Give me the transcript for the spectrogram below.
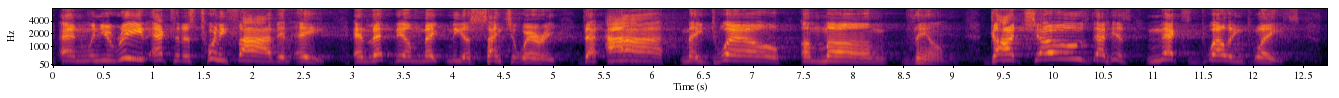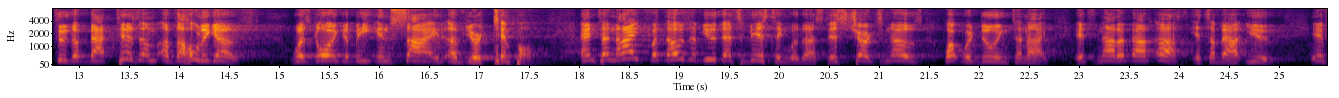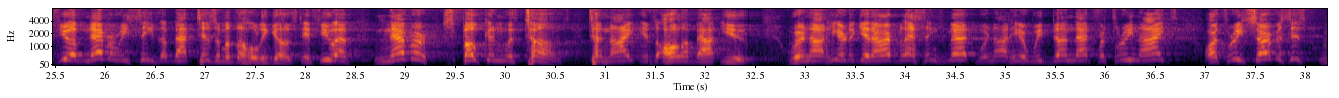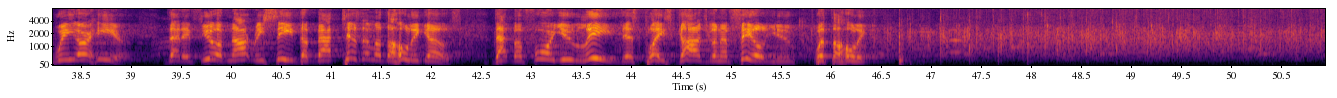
And when you read Exodus 25 and 8, and let them make me a sanctuary that I may dwell among them. God chose that his next dwelling place through the baptism of the Holy Ghost was going to be inside of your temple. And tonight, for those of you that's visiting with us, this church knows what we're doing tonight. It's not about us, it's about you. If you have never received the baptism of the Holy Ghost, if you have never spoken with tongues, tonight is all about you. We're not here to get our blessings met. We're not here. We've done that for three nights or three services. We are here. That if you have not received the baptism of the Holy Ghost, that before you leave this place, God's going to fill you with the Holy Ghost.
